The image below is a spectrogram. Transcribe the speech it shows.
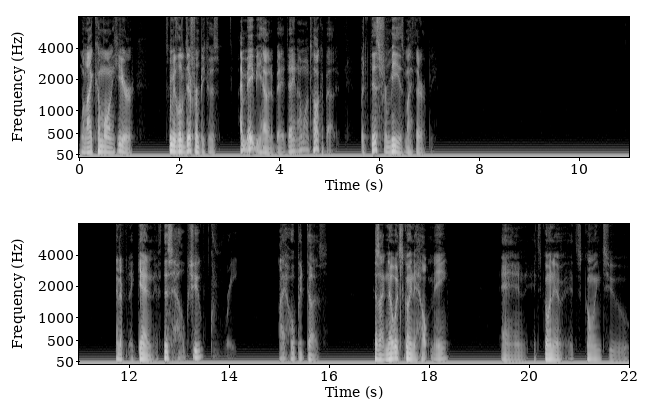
when I come on here, it's going to be a little different because I may be having a bad day and I want to talk about it. But this for me is my therapy. And if again, if this helps you. I hope it does. Because I know it's going to help me and it's going to it's going to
